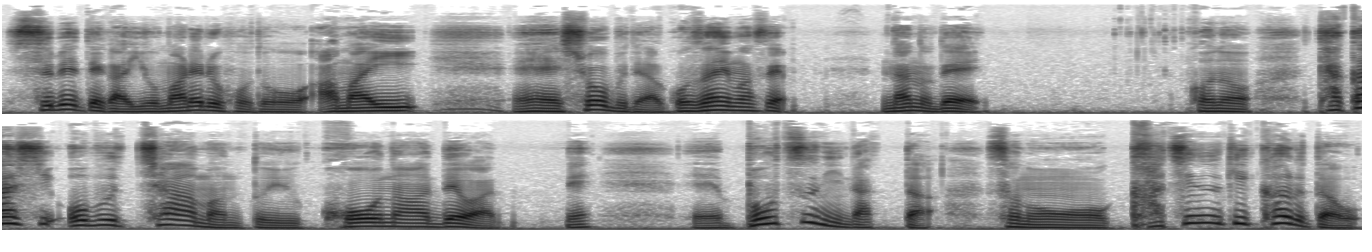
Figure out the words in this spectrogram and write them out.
すべてが読まれるほど甘い、えー、勝負ではございません。なので、この、たかしオブチャーマンというコーナーではね、えー、ボツになった、その、勝ち抜きカルタを、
